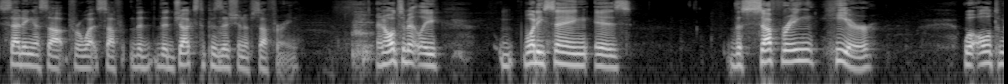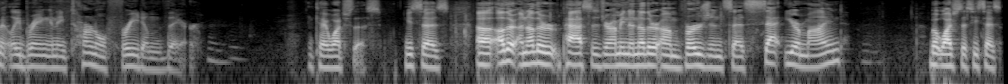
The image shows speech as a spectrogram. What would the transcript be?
setting us up for what suffer the the juxtaposition of suffering, and ultimately, what he's saying is, the suffering here will ultimately bring an eternal freedom there. Okay, watch this. He says, uh, other another passage, or I mean another um, version says, "Set your mind." But watch this. He says,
